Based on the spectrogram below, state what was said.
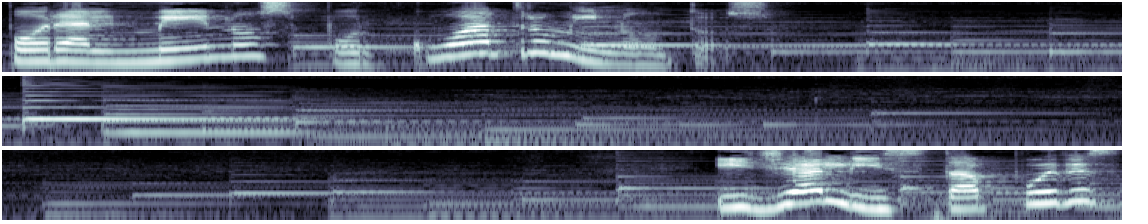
por al menos por 4 minutos. Y ya lista, puedes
